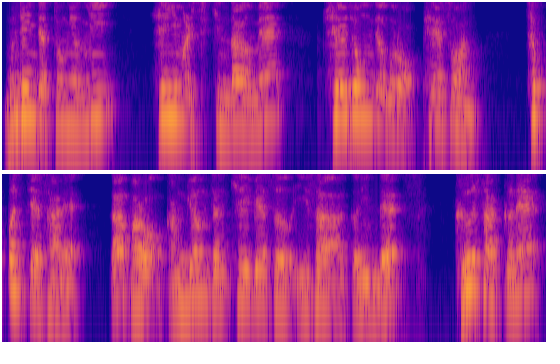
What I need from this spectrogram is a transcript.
문재인 대통령이 해임을 시킨 다음에 최종적으로 패소한 첫 번째 사례가 바로 강규영 전 KBS 이사 건인데 그 사건의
